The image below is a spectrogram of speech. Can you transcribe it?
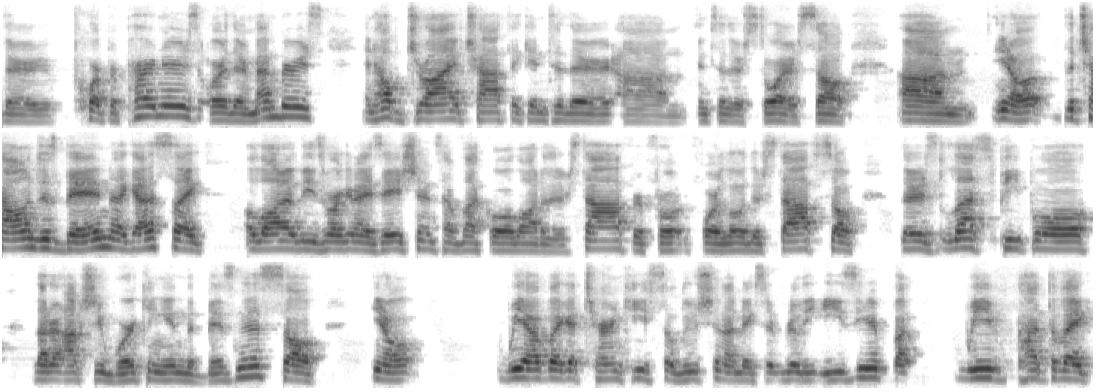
their corporate partners or their members and help drive traffic into their um, into their stores so um, you know the challenge has been i guess like a lot of these organizations have let go a lot of their staff or for, furloughed their staff. So there's less people that are actually working in the business. So, you know, we have like a turnkey solution that makes it really easier, but we've had to like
